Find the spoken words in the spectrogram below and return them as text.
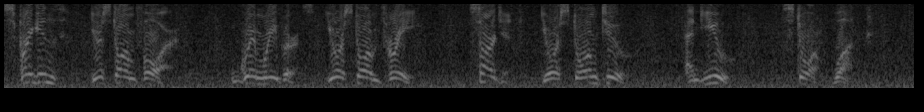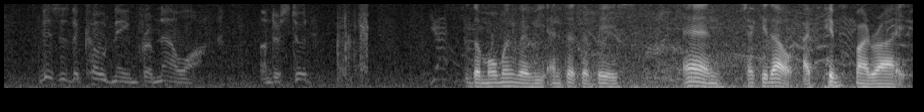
Spriggans, you're Storm 4. Grim Reapers, you're Storm 3. Sergeant, you're Storm 2. And you, Storm 1. This is the code name from now on. Understood? The moment where we entered the base, and check it out, I pimped my ride.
